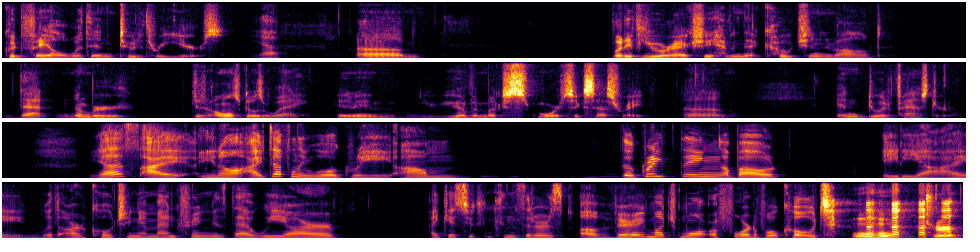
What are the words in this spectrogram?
could fail within two to three years. Yeah um, but if you are actually having that coach involved that number just almost goes away i mean you, you have a much more success rate um, and do it faster Yes, I you know I definitely will agree. Um, the great thing about ADI with our coaching and mentoring is that we are, I guess you can consider us a very much more affordable coach. Mhm, sure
